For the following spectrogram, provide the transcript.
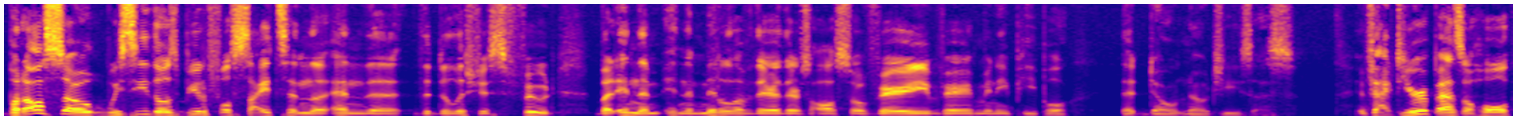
But also, we see those beautiful sights and the, and the, the delicious food. But in the, in the middle of there, there's also very, very many people that don't know Jesus. In fact, Europe as a whole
